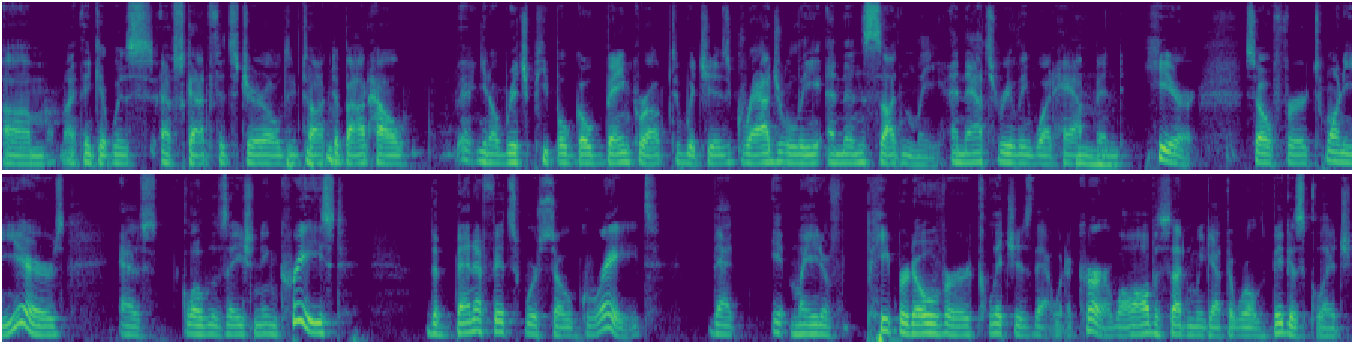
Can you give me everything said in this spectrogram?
Um, I think it was F. Scott Fitzgerald who talked about how you know rich people go bankrupt which is gradually and then suddenly and that's really what happened mm-hmm. here so for 20 years as globalization increased, the benefits were so great that it might have papered over glitches that would occur. Well, all of a sudden we got the world's biggest glitch,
